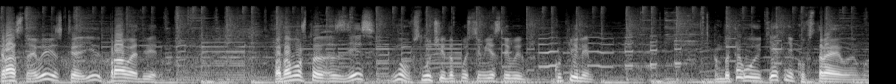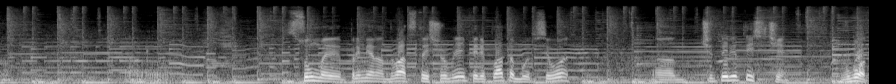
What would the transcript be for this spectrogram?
Красная вывеска и правая дверь. Потому что здесь, ну, в случае, допустим, если вы купили бытовую технику встраиваемую, суммой примерно 20 тысяч рублей переплата будет всего 4 э, тысячи в год.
